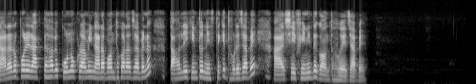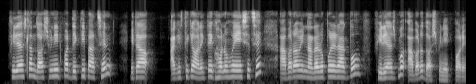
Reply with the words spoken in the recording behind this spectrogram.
নাড়ার ওপরে রাখতে হবে, কোনো ক্রমেই নাড়া বন্ধ করা যাবে না, তাহলেই কিন্তু নিচ থেকে ধরে যাবে আর সেই ফিনিতে গন্ধ হয়ে যাবে। ফিরে আসলাম দশ মিনিট পর দেখতেই পাচ্ছেন, এটা আগের থেকে অনেকটাই ঘন হয়ে এসেছে। আবারও আমি নাড়ার ওপরে রাখব, ফিরে আসব আবারও দশ মিনিট পরে।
